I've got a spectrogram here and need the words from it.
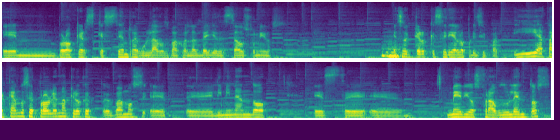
en brokers que estén regulados bajo las leyes de Estados Unidos. Eso creo que sería lo principal. Y atacando ese problema, creo que eh, vamos eh, eh, eliminando este, medios fraudulentos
